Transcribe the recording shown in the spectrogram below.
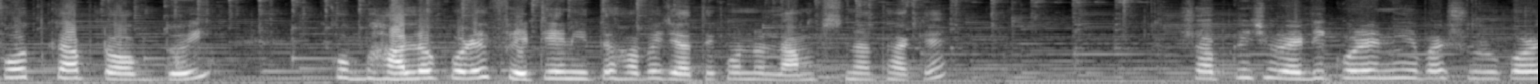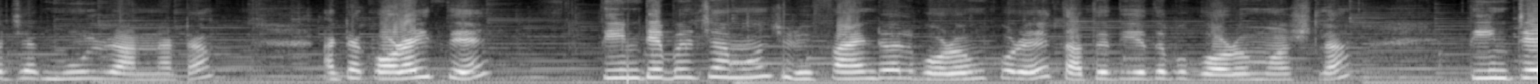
ফোর্থ কাপ টক দই, খুব ভালো করে ফেটিয়ে নিতে হবে যাতে কোনো লাম্পস না থাকে। সব কিছু রেডি করে নিয়ে এবার শুরু করা যাক মূল রান্নাটা। একটা কড়াইতে তিন টেবিল চামচ রিফাইন্ড অয়েল গরম করে তাতে দিয়ে দেবো গরম মশলা, তিনটে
